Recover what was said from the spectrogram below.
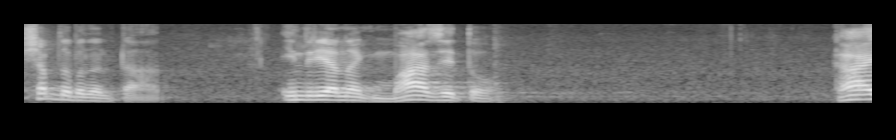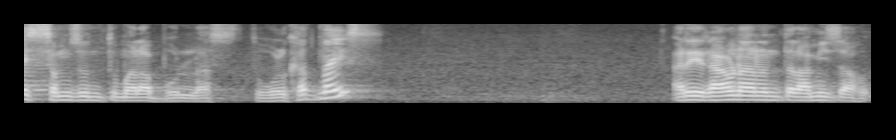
शब्द बदलतात. इंद्रियांना एक माज येतो. काय समजून तुम्हाला बोललास? तू ओळखत नाहीस? अरे रावणानंतर आम्हीच आहोत.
